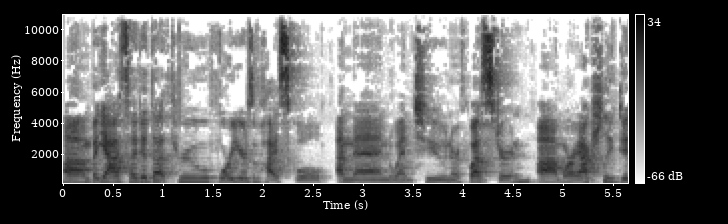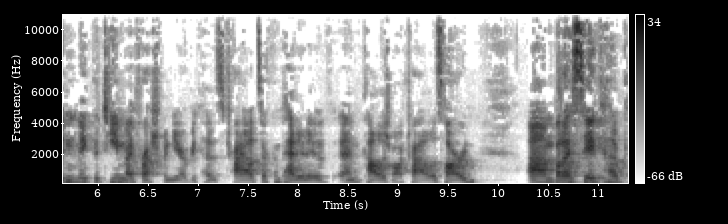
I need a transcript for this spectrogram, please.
Um, but yeah, so I did that through four years of high school and then went to Northwestern, um, where I actually didn't make the team my freshman year because tryouts are competitive and college mock trial is hard. Um, but I stayed kind of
